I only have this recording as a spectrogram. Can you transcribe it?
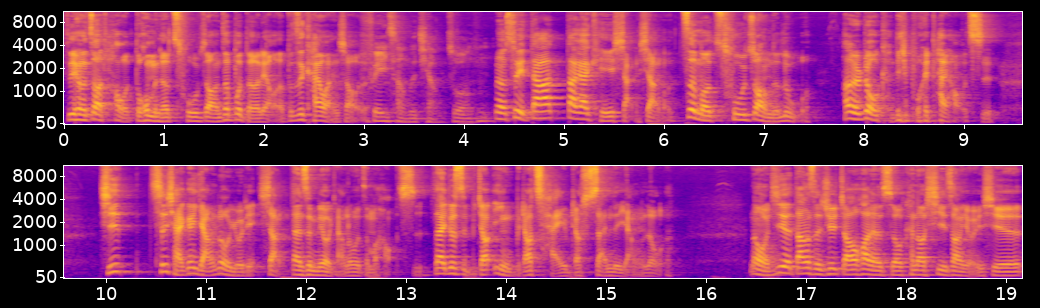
所以就知道它有多么的粗壮，这不得了了，不是开玩笑的。非常的强壮，那所以大家大概可以想象哦，这么粗壮的鹿哦，它的肉肯定不会太好吃。其实吃起来跟羊肉有点像，但是没有羊肉这么好吃。再就是比较硬、比较柴、比较膻的羊肉了。那我记得当时去交换的时候，看到系上有一些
